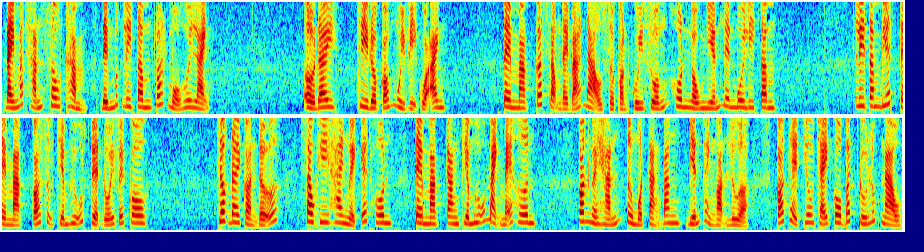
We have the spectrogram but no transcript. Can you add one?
đáy mắt hắn sâu thẳm đến mức Ly Tâm toát mồ hôi lạnh. Ở đây, chỉ được có mùi vị của anh. Tề mặc cất giọng đầy bá đạo rồi còn cúi xuống hôn ngấu nghiến lên môi ly tâm. Ly tâm biết tề mặc có sự chiếm hữu tuyệt đối với cô. Trước đây còn đỡ, sau khi hai người kết hôn, tề mặc càng chiếm hữu mạnh mẽ hơn. Con người hắn từ một tảng băng biến thành ngọn lửa, có thể thiêu cháy cô bất cứ lúc nào.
